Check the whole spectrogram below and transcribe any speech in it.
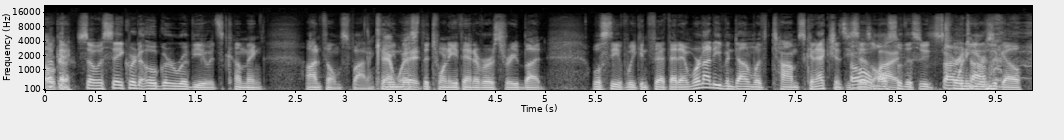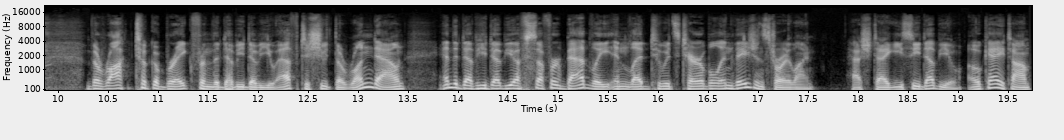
Okay, so a sacred ogre review. It's coming on Film Spotting. Can't we wait. missed the 20th anniversary, but we'll see if we can fit that in. We're not even done with Tom's connections. He says Oh, my. also this week, Sorry, 20 years ago, The Rock took a break from the WWF to shoot the rundown, and the WWF suffered badly and led to its terrible invasion storyline. Hashtag ECW. Okay, Tom.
